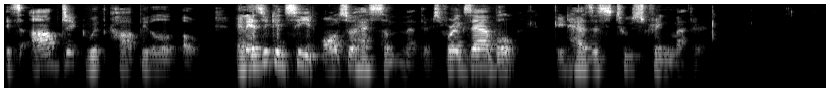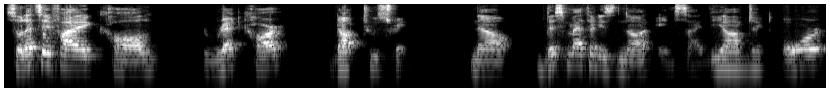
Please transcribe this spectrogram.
It's object with capital O. And as you can see, it also has some methods. For example, it has this toString method. So let's say if I call redcar dot toString. Now this method is not inside the object or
